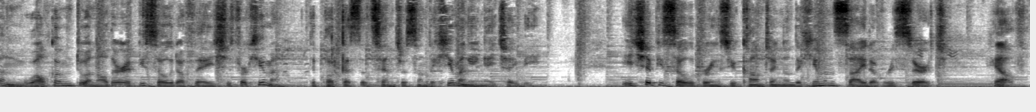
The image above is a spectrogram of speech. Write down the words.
and welcome to another episode of The H is for Human, the podcast that centers on the human in HIV. Each episode brings you content on the human side of research, health,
